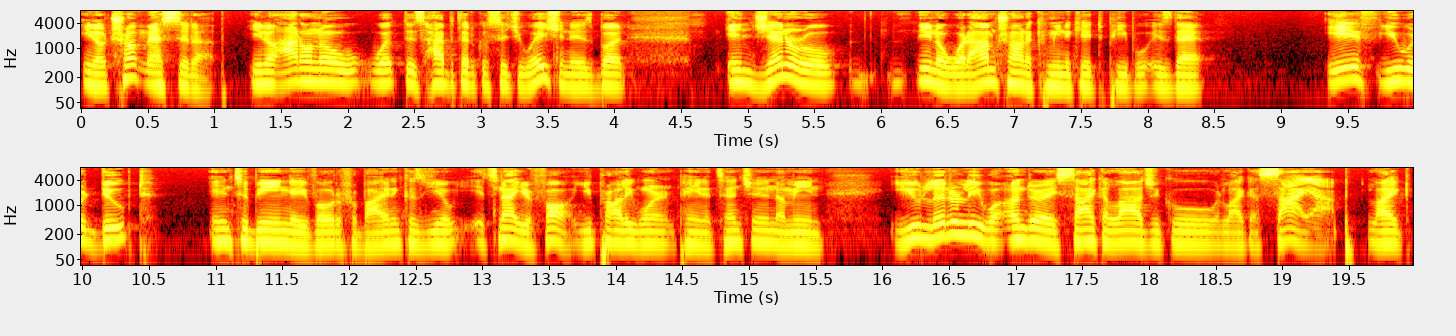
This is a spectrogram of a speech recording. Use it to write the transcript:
You know, Trump messed it up. You know, I don't know what this hypothetical situation is, but in general, you know, what I'm trying to communicate to people is that if you were duped into being a voter for Biden, because you know it's not your fault. You probably weren't paying attention. I mean, you literally were under a psychological, like a psyop. Like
